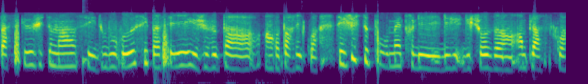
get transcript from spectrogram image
parce que justement c'est douloureux, c'est passé, et je veux pas en reparler quoi. C'est juste pour mettre les, les, choses en, place quoi.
